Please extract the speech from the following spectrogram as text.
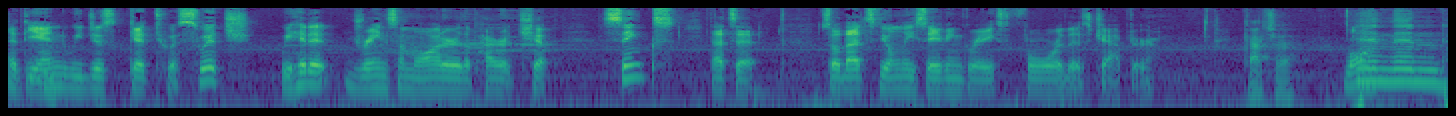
At the end, we just get to a switch. We hit it, drain some water. The pirate ship sinks. That's it. So that's the only saving grace for this chapter. Gotcha. Long. And then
